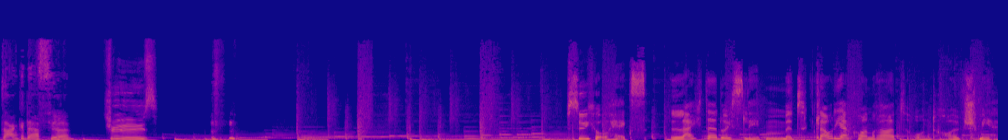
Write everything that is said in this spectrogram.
Danke dafür. Tschüss. Psychohex. Leichter durchs Leben mit Claudia Konrad und Rolf Schmiel.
